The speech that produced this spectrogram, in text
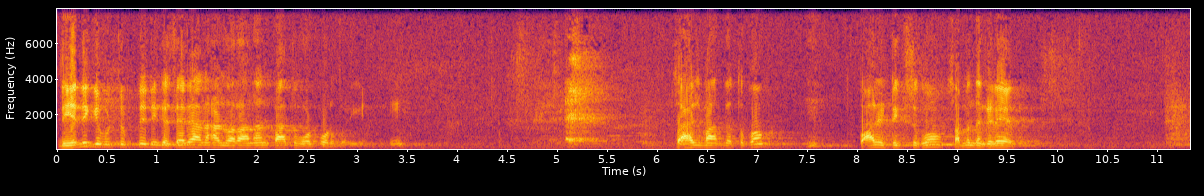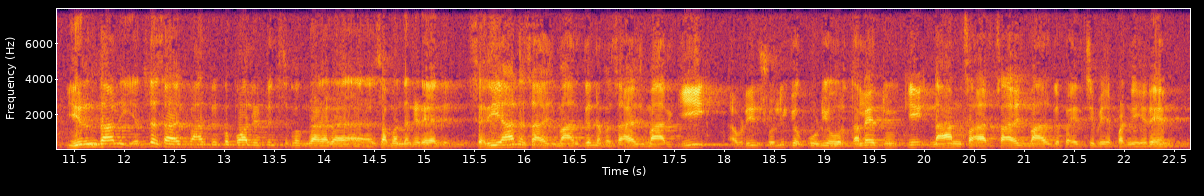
இது என்னைக்கு விட்டு விட்டு நீங்க சரியான ஆள் வரானான்னு பார்த்து ஓட் போட போறீங்க. ம். சஹஜ் மார்க்கத்துக்கும் பாலிடிக்ஸுக்கும் சம்பந்தம் கிடையாது. இருந்தாலும் எந்த சஹஜ் மார்க்குக்கும் பாலிடிக்ஸுக்கும் சம்பந்தம் கிடையாது. சரியான சஹஜ் மார்க்கு நம்ம சஹஜ் மார்க்கி அப்படின்னு சொல்லிக்கக்கூடிய ஒரு தலையை தூக்கி நான் ச- சஹஜ் மார்க்கு பயிற்சி பண்ணுகிறேன்.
